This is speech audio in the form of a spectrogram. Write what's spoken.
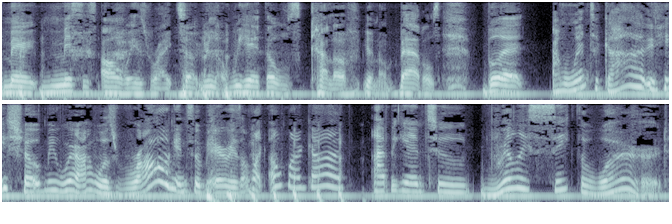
Mary, Mrs. Always Right. So, you know, we had those kind of, you know, battles. But I went to God and He showed me where I was wrong in some areas. I'm like, Oh my God. I began to really seek the word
